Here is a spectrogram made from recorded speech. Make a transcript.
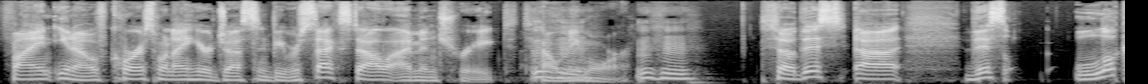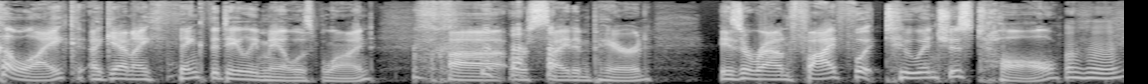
Fine, you know, of course, when I hear Justin Bieber sex doll, I'm intrigued. Tell me more. Mm-hmm. So this uh, this look-alike, again, I think the Daily Mail is blind uh, or sight impaired, is around five foot two inches tall. Mm-hmm.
